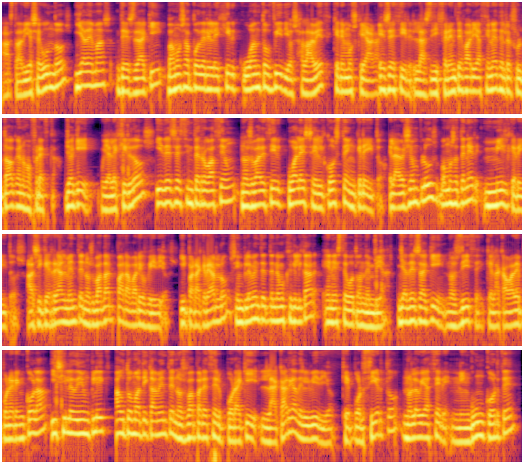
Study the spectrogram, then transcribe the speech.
hasta 10 segundos, y además desde aquí vamos a poder elegir cuántos vídeos a la vez queremos que haga, es decir, las diferentes variaciones del resultado que nos ofrezca. Yo aquí voy a elegir dos y desde esta interrogación nos va a decir cuál es el coste en crédito. En la versión Plus vamos a tener 1000 créditos, así que realmente nos va a dar para varios vídeos. Y para crearlo simplemente tenemos que clicar en este botón de enviar. Ya desde aquí nos dice que la acaba de poner en cola y si le doy un clic automáticamente nos va a aparecer por aquí la carga del vídeo, que por cierto no le voy a hacer ningún corte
